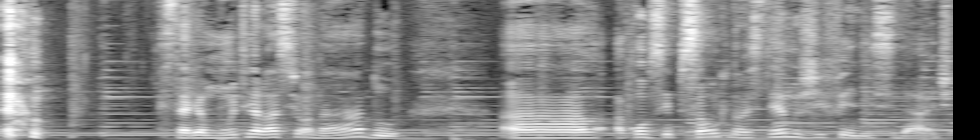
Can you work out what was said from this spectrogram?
estaria muito relacionado à, à, concepção que nós temos de felicidade.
